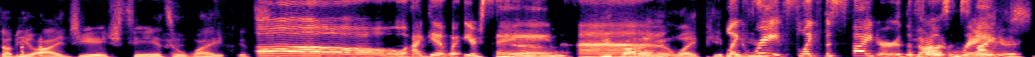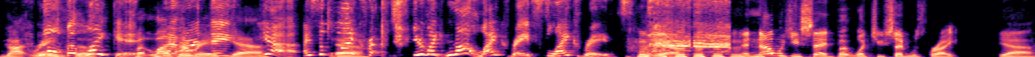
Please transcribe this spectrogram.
W I G H T. It's a white. It's Oh, I get what you're saying. you thought I meant white people. like you- wraiths, like the spider, the not frozen spider. wraiths, not wraiths. no, but though. like it. But like a aren't wraith, yeah. Yeah. I said Yeah. like. ra- You're like not like wraiths, like wraiths. Yeah. and not what you said, but what you said was right. yeah.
